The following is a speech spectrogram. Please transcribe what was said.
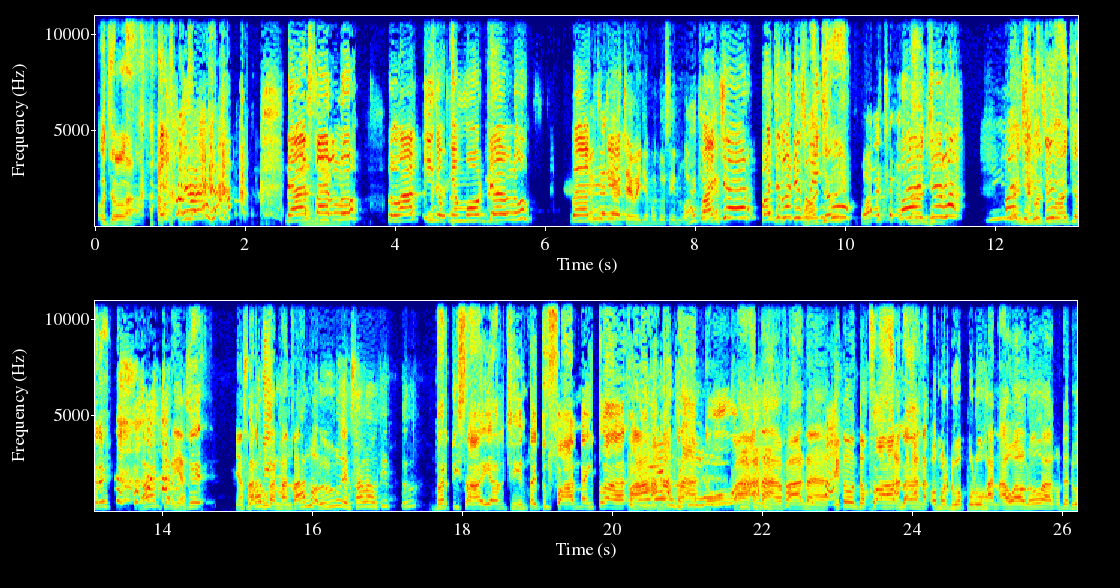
Oh jelas. dasar lu lelaki nggak punya modal lu Wajar ya ceweknya putusin. Wajar kan? wajar wajar lah dia Wajar selingkuh ya. Wajar. wajar lah Anjing wajar berarti wajar ya. Wajar ya. Dek, Yang salah Berarti- bukan mantan lo, lu yang salah waktu itu. berarti sayang, cinta itu fana itu ah. Fana. Fana, Fana. Itu untuk Fana. anak-anak umur 20-an awal doang. Udah 25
